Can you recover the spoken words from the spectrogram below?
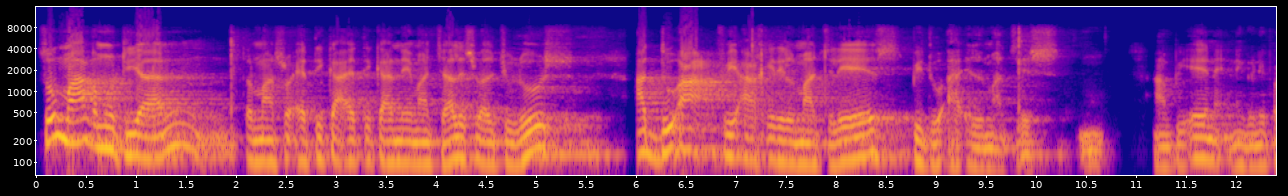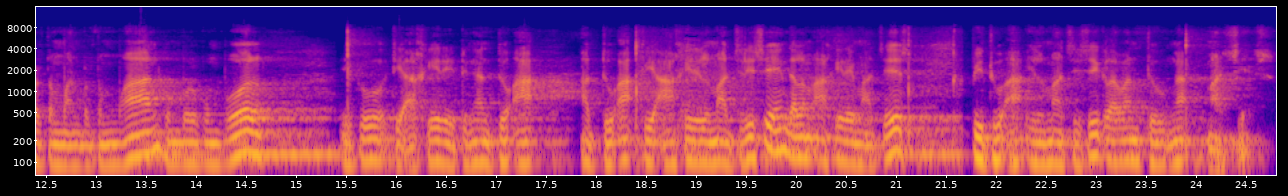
Suma kemudian termasuk etika-etika majalis wal julus ad-du'a fi akhiril majlis bidu'ail majlis. Apike nek ning pertemuan-pertemuan, kumpul-kumpul iku diakhiri dengan doa ad-du'a fi akhiril majlis yang dalam akhir majlis bidu'ail majlis kelawan donga majlis.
